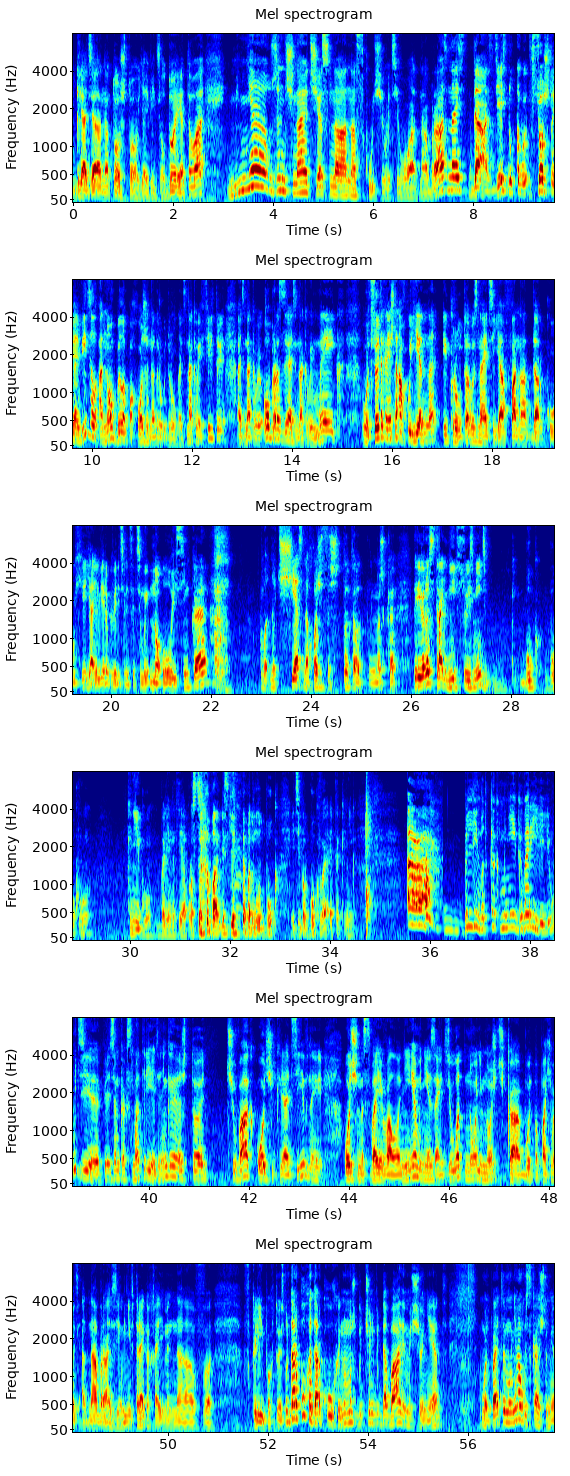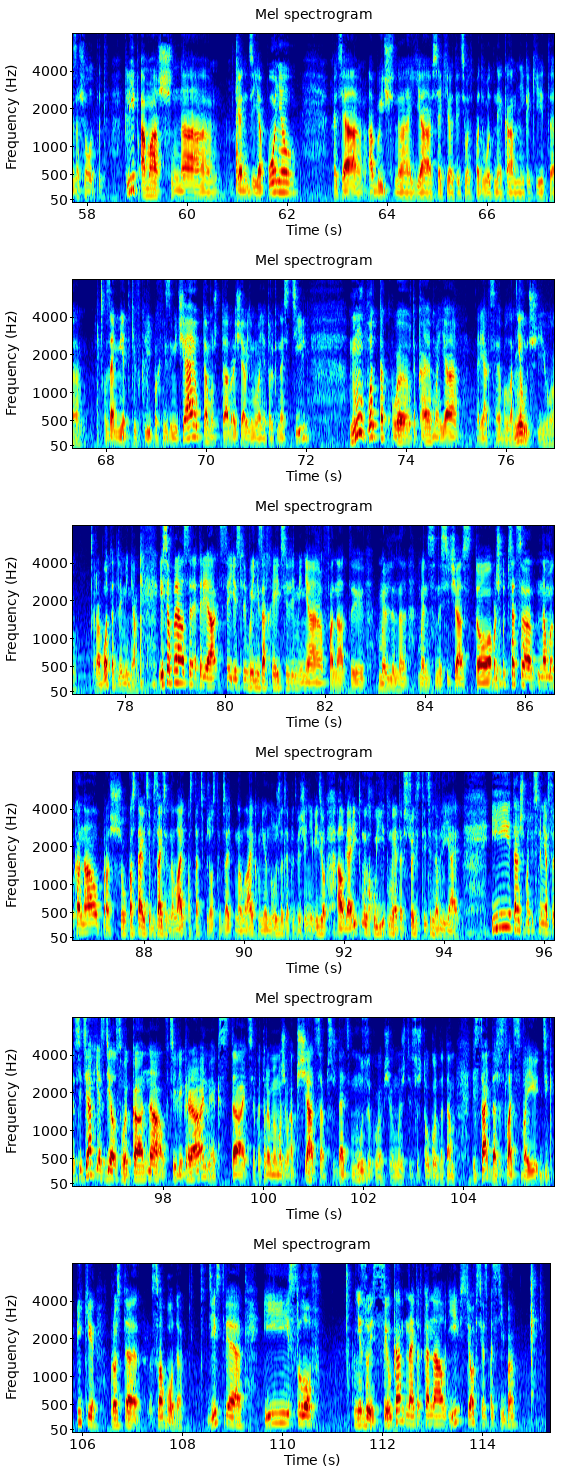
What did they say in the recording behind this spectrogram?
Глядя на то, что я видел до этого, меня уже начинает, честно, наскучивать его однообразность. Да, здесь, ну, как бы, все, что я видел, оно было похоже на друг друга. Одинаковые фильтры, одинаковые образы, одинаковый мейк. Вот, все это, конечно, охуенно и круто. Вы знаете, я фанат Даркухи, я Эльвира Повелительница Тьмы, но лысенькая. Вот, но честно, хочется что-то вот немножко перевернуть страницу, изменить бук, букву, книгу. Блин, это я просто по-английски подумал бук, и типа буква это книга. А! Блин, вот как мне и говорили люди перед тем, как смотреть, они говорят, что чувак очень креативный, очень на своей волне, мне зайдет, но немножечко будет попахивать однообразием. Не в треках, а именно в, в клипах. То есть, ну, даркуха даркуха, ну, может быть, что-нибудь добавим еще, нет? Вот, поэтому не могу сказать, что мне зашел этот Клип Амаш на Кеннеди я понял, хотя обычно я всякие вот эти вот подводные камни, какие-то заметки в клипах не замечаю, потому что обращаю внимание только на стиль. Ну, вот такое, такая моя реакция была. Не лучше его работа для меня. Если вам понравилась эта реакция, если вы не захейтили меня, фанаты Мерлина Мэнсона сейчас, то прошу подписаться на мой канал, прошу поставить обязательно лайк, поставьте, пожалуйста, обязательно лайк, мне нужно для продвижения видео. Алгоритмы, хуитмы, это все действительно влияет. И также подписывайтесь на меня в соцсетях. Я сделал свой канал в Телеграме, кстати, в котором мы можем общаться, обсуждать музыку. Вообще вы можете все что угодно там писать, даже слать свои дикпики. Просто свобода действия и слов. Внизу есть ссылка на этот канал. И все, всем спасибо.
